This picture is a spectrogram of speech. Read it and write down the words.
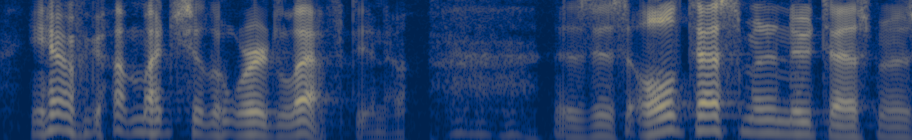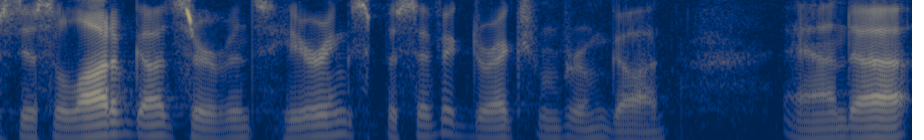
you haven't got much of the Word left, you know. There's this Old Testament and New Testament is just a lot of God's servants hearing specific direction from God and, uh,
